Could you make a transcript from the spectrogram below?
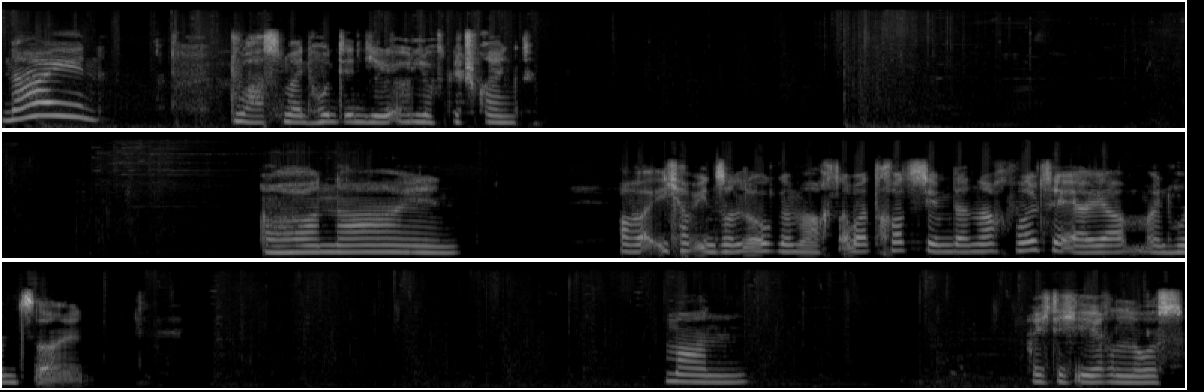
Nein! Du hast meinen Hund in die Luft gesprengt. Oh nein. Aber ich habe ihn so low gemacht. Aber trotzdem, danach wollte er ja mein Hund sein. Mann. Richtig ehrenlos.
